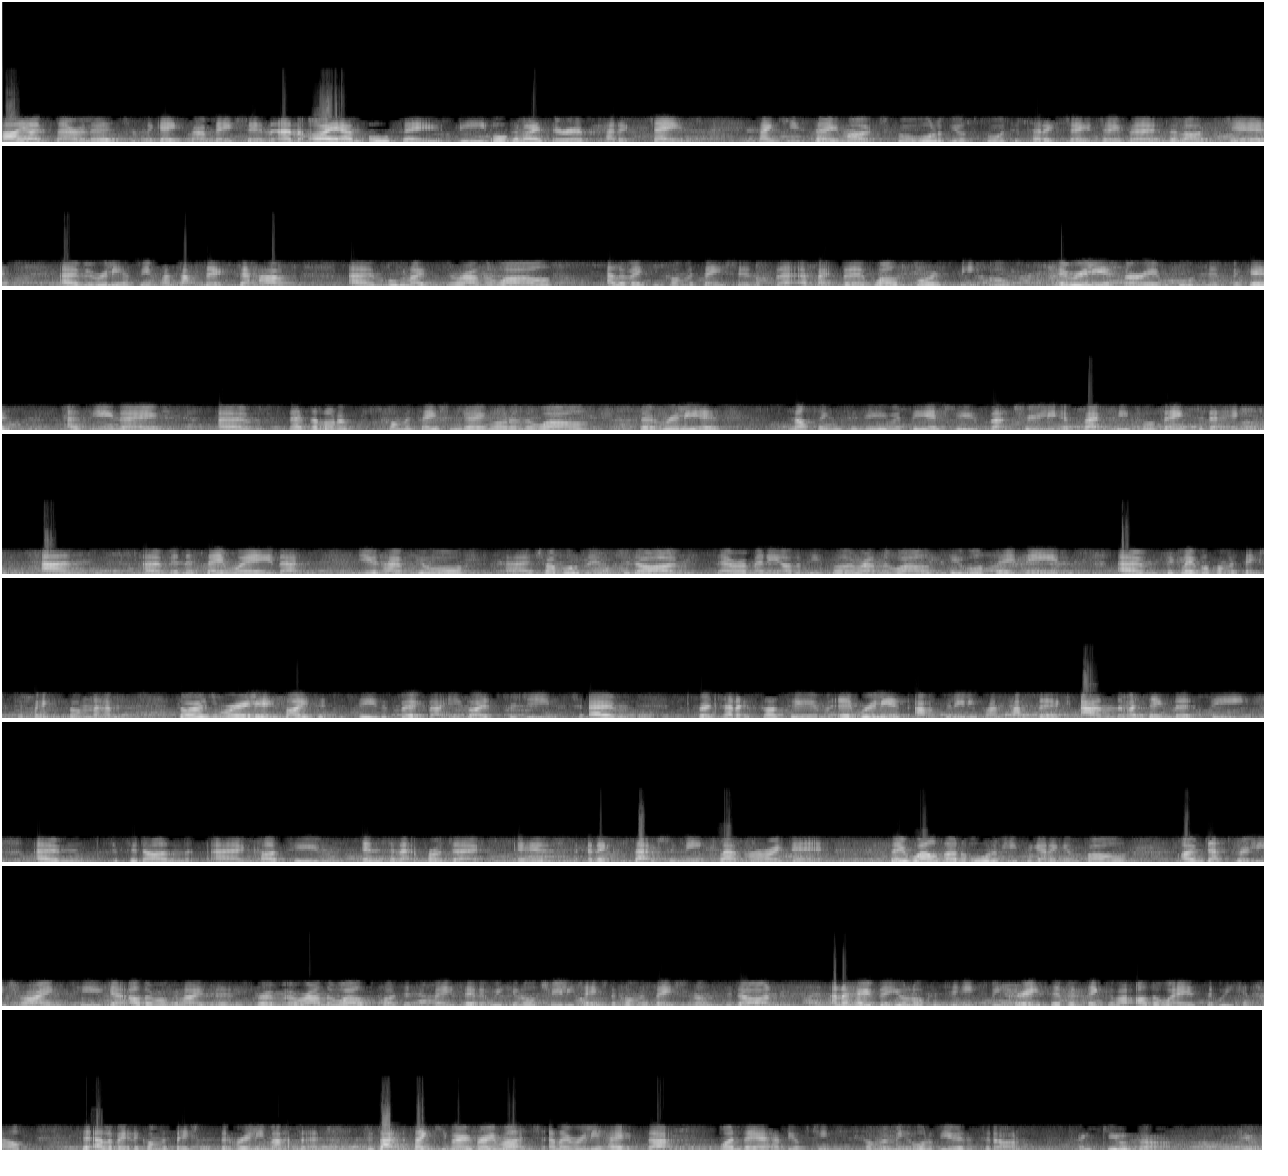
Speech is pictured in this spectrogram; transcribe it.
Hi, I'm Sarah Lewis from the Gates Foundation and I am also the organiser of TEDxChange. Thank you so much for all of your support of TEDxChange over the last year. Um, it really has been fantastic to have um, organisers around the world elevating conversations that affect the world's poorest people. It really is very important because, as you know, um, there's a lot of conversation going on in the world that really is nothing to do with the issues that truly affect people day to day. And um, in the same way that you have your uh, troubles in Sudan, there are many other people around the world who also need um, the global conversation to focus on them. So I was really excited to see the book that you guys produced. Um, for TEDx Khartoum, it really is absolutely fantastic, and I think that the um, Sudan uh, Khartoum Internet Project is an exceptionally clever idea. So well done all of you for getting involved. I'm desperately trying to get other organisers from around the world to participate so that we can all truly change the conversation on Sudan. And I hope that you'll all continue to be creative and think about other ways that we can help to elevate the conversations that really matter. So thank you very, very much. And I really hope that one day I have the opportunity to come and meet all of you in Sudan. Thank you, Sarah. Thank you.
